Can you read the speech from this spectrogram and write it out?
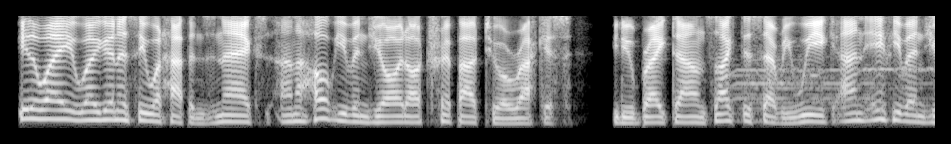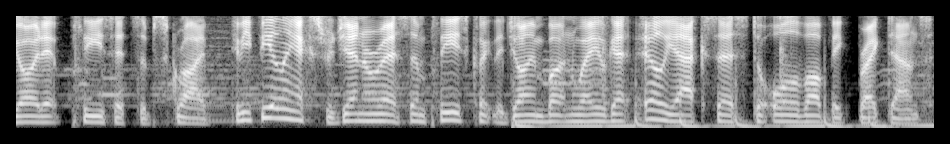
Either way, we're going to see what happens next, and I hope you've enjoyed our trip out to Arrakis. We do breakdowns like this every week, and if you've enjoyed it, please hit subscribe. If you're feeling extra generous, then please click the join button where you'll get early access to all of our big breakdowns.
